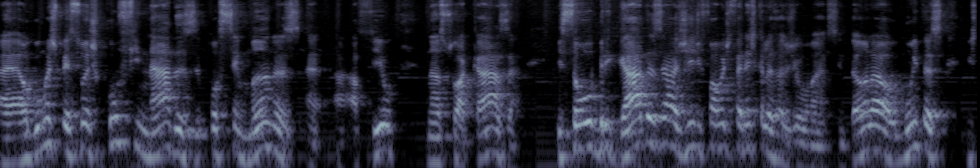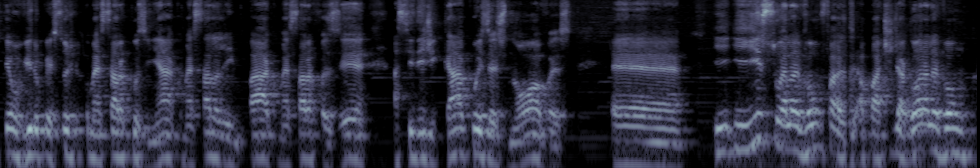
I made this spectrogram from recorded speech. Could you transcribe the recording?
é, algumas pessoas confinadas por semanas é, a, a fio na sua casa e são obrigadas a agir de forma diferente que elas agiam antes. Então, ela, muitas, a gente tem ouvido pessoas que começaram a cozinhar, começaram a limpar, começaram a fazer, a se dedicar a coisas novas. É, e, e, isso elas vão fazer, a partir de agora, elas vão,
